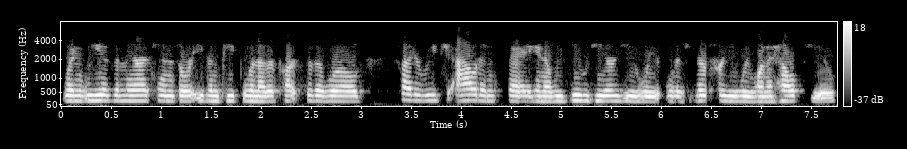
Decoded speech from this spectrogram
when we as Americans or even people in other parts of the world try to reach out and say, you know, we do hear you, we, we're here for you, we want to help you.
